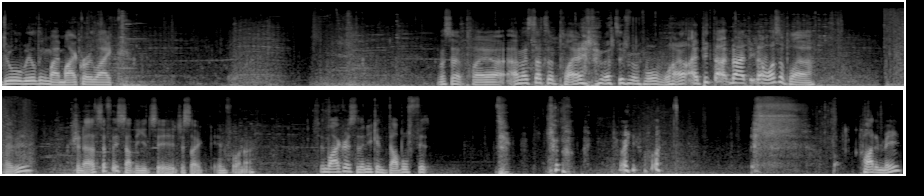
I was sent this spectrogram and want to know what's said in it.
Dual wielding my micro like... What's that player? Unless that's a player, that's even more wild. I think that, no, I think that was a player. Maybe? Actually, no, that's definitely something you'd see just like in Fortnite. Two micros, so then you can double fit Wait, what? Pardon me?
